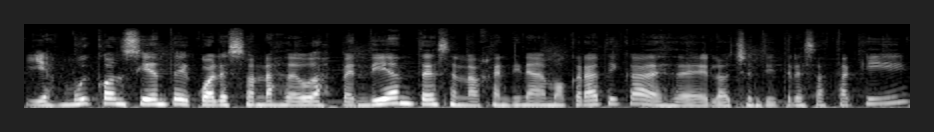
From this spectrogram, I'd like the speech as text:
y es muy consciente de cuáles son las deudas pendientes en la Argentina democrática desde el 83 hasta aquí.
